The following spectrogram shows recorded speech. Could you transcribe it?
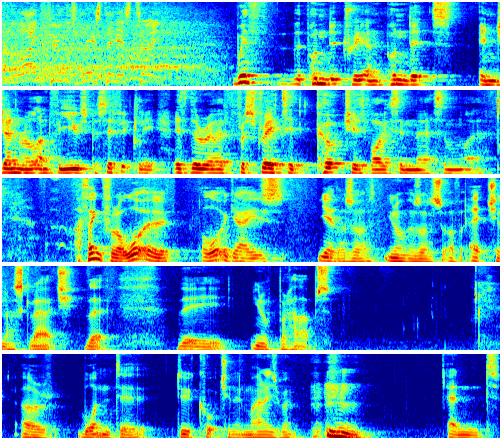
and Langfield's wasting his time. With the punditry and pundits in general and for you specifically, is there a frustrated coach's voice in there somewhere? I think for a lot of a lot of guys, yeah, there's a you know there's a sort of itch and a scratch that they you know perhaps are wanting to do coaching and management, and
